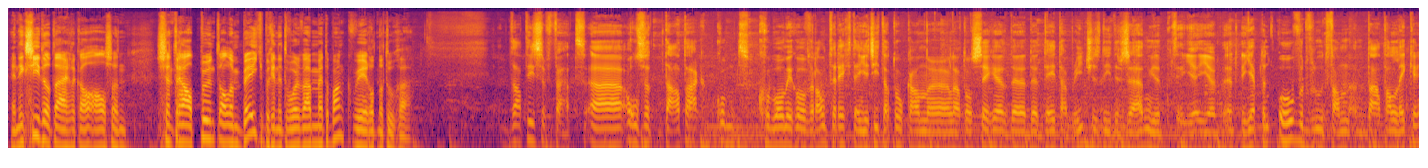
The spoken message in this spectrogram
En ik zie dat eigenlijk al als een centraal punt al een beetje beginnen te worden waar we met de bankwereld naartoe gaan. Dat is een feit. Uh, onze data komt gewoon weer overal terecht. En je ziet dat ook aan, uh, laten we zeggen, de, de data breaches die er zijn. Je, je, je, je hebt een overvloed van datalekken.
